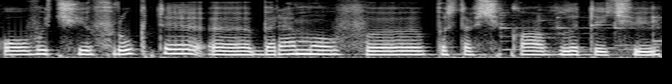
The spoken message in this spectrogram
овочі, фрукти е, беремо в е, поставщика в Летичеві.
